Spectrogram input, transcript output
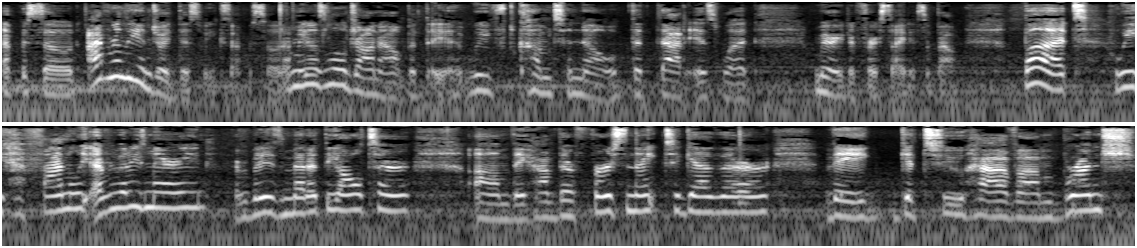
episode, I really enjoyed this week's episode. I mean, it was a little drawn out, but uh, we've come to know that that is what Married at First Sight is about. But we have finally, everybody's married. Everybody's met at the altar. Um, they have their first night together. They get to have um, brunch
